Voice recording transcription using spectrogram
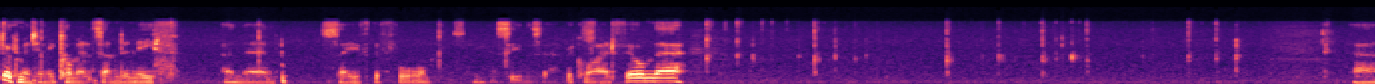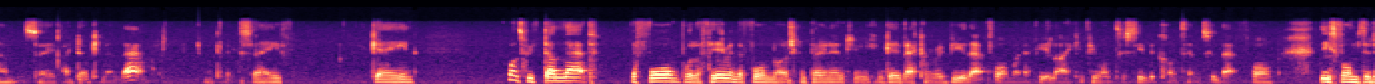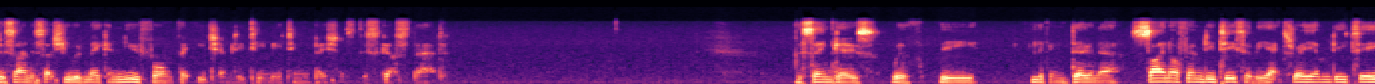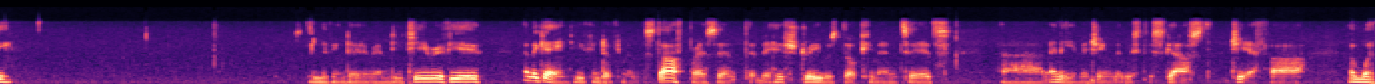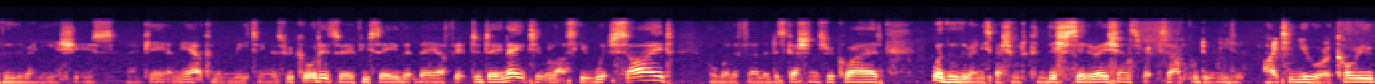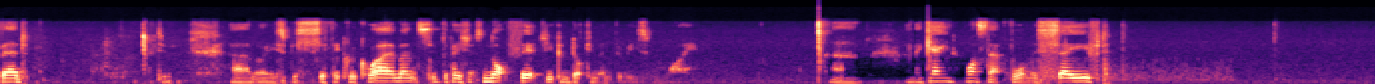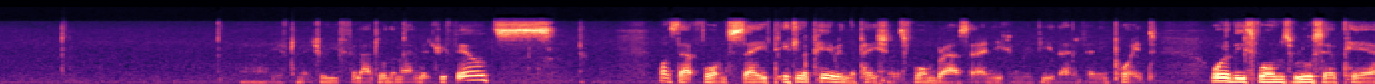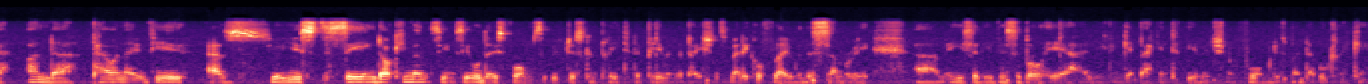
document any comments underneath, and then save the form. So you can see there's a required film there. Um, so if I document that, click Save again. Once we've done that, the form will appear in the form launch component and you can go back and review that form whenever you like if you want to see the contents of that form. These forms are designed as such you would make a new form for each MDT meeting the patients discuss that. The same goes with the living donor sign-off MDT, so the X-ray MDT, the living donor MDT review, and again you can document the staff present, that the history was documented, uh, any imaging that was discussed, GFR, and whether there are any issues. Okay, and the outcome of the meeting is recorded. So if you say that they are fit to donate, it will ask you which side or whether further discussion is required whether there are any special considerations, for example, do we need an ITU or a CORU bed, do, um, or any specific requirements. If the patient's not fit, you can document the reason why. Um, and again, once that form is saved, uh, you have to make sure you fill out all the mandatory fields. Once that form's saved, it'll appear in the patient's form browser and you can review that at any point. All of these forms will also appear under PowerNote view as you're used to seeing documents. You can see all those forms that we've just completed appear in the patient's medical flow with a summary um, easily visible here and you can get back into the original form just by double clicking.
